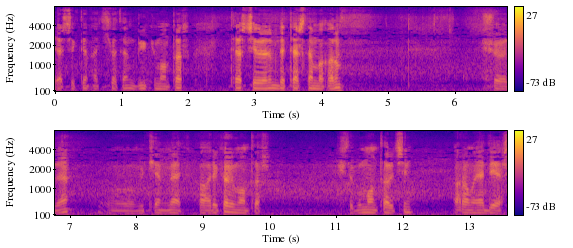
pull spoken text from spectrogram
Gerçekten hakikaten büyük bir mantar. Ters çevirelim de tersten bakalım. Şöyle. Oo, mükemmel. Harika bir mantar. İşte bu mantar için aramaya değer.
